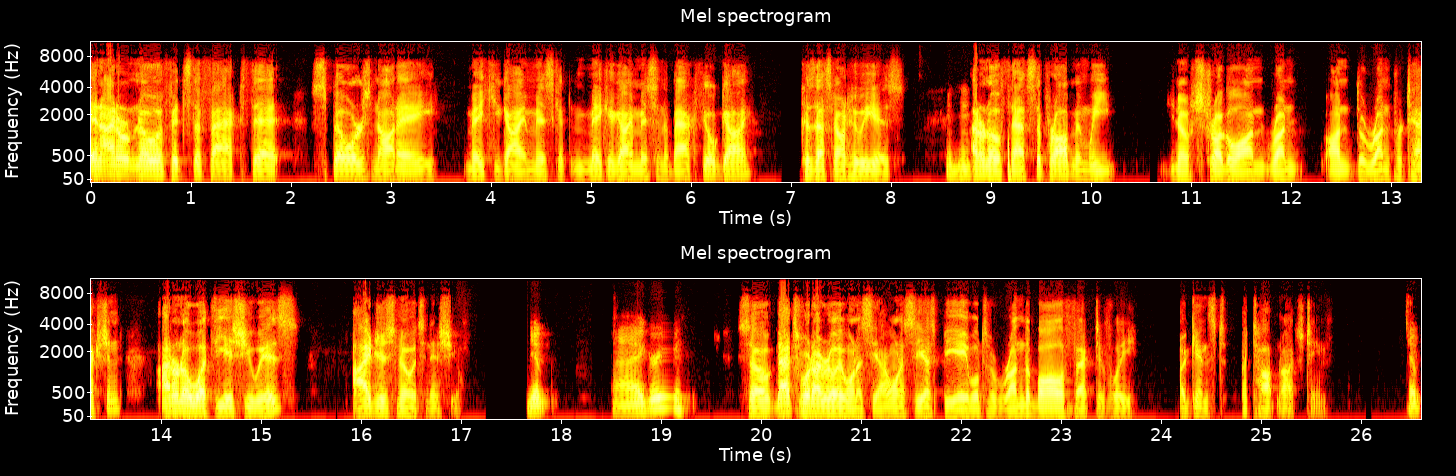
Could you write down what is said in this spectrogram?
and I don't know if it's the fact that Spiller's not a make you guy miss make a guy miss in the backfield guy because that's not who he is. Mhm. I don't know if that's the problem, and we you know struggle on run on the run protection. I don't know what the issue is. I just know it's an issue. yep, I agree. So that's what I really want to see. I want to see us be able to run the ball effectively against a top-notch team. Yep.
